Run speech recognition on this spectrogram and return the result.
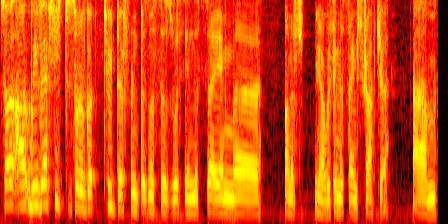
So uh, we've actually sort of got two different businesses within the same uh, kind of you know within the same structure. Um,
